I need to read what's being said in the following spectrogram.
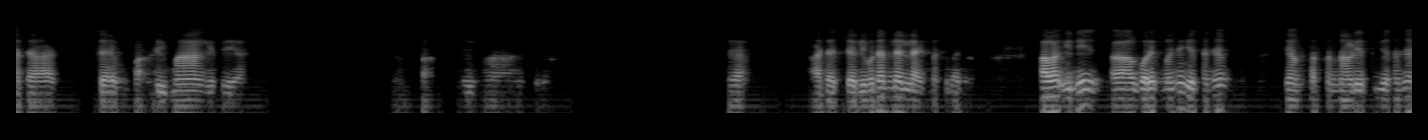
Ada C45 gitu ya. C45 gitu ya. Ya. Ada C5 dan lain-lain masih banyak. Kalau ini algoritmanya biasanya yang terkenal itu biasanya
